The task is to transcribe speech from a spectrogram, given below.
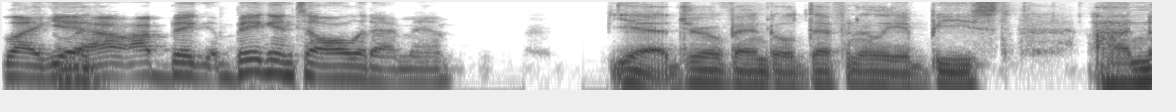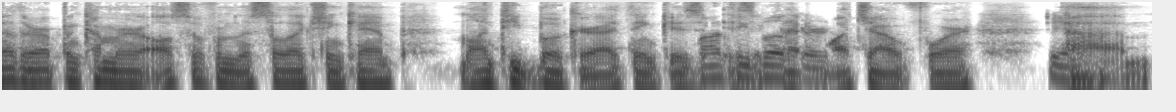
Like yeah, I, I big big into all of that, man. Yeah, Jarreau Vandal, definitely a beast. Uh, another up and comer, also from the Soulection camp, Monte Booker, I think is, is a guy to watch out for. Yeah. Um,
